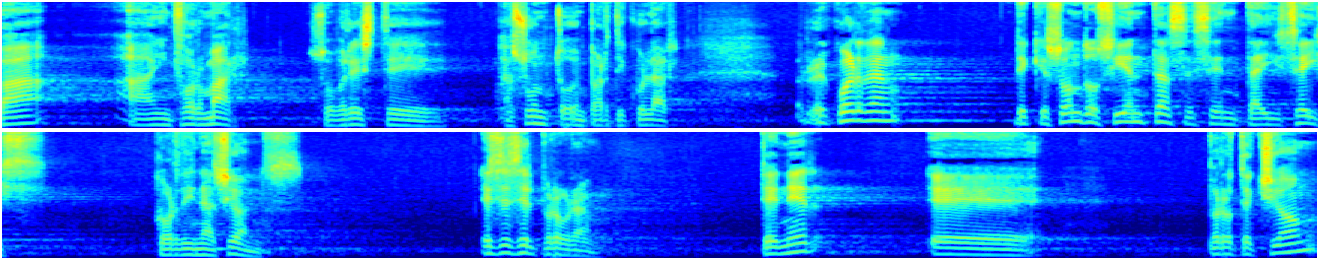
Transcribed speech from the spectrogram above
va a informar sobre este asunto en particular. Recuerdan de que son 266 coordinaciones. Ese es el programa. Tener eh, protección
